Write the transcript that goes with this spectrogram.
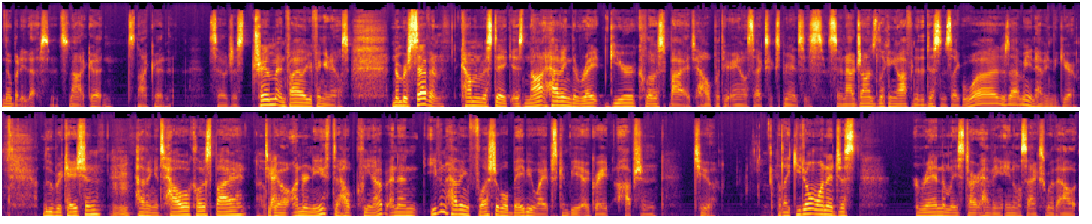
Nobody does. It's not good. It's not good. So just trim and file your fingernails. Number seven, common mistake is not having the right gear close by to help with your anal sex experiences. So now John's looking off into the distance, like, what does that mean, having the gear? Lubrication, mm-hmm. having a towel close by to go underneath to help clean up, and then even having flushable baby wipes can be a great option too. But like, you don't want to just randomly start having anal sex without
